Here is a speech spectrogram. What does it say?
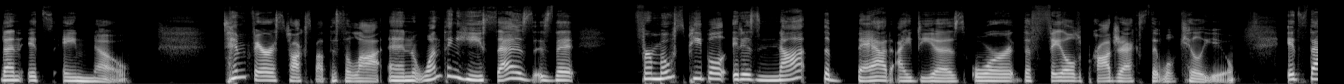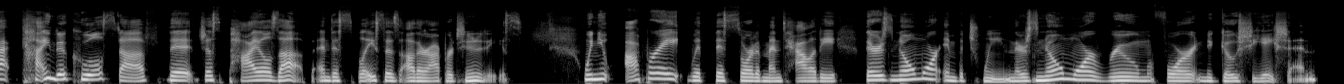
then it's a no. Tim Ferriss talks about this a lot. And one thing he says is that for most people, it is not the bad ideas or the failed projects that will kill you. It's that kind of cool stuff that just piles up and displaces other opportunities. When you operate with this sort of mentality, there's no more in between. There's no more room for negotiation.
